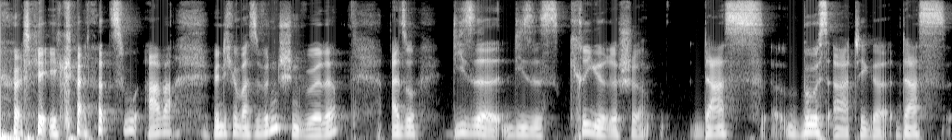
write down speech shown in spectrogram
hört hier eh keiner zu, aber wenn ich mir was wünschen würde, also diese, dieses kriegerische, das Bösartige, das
